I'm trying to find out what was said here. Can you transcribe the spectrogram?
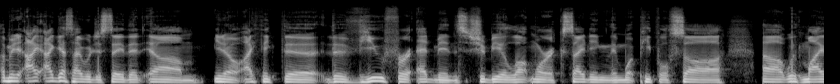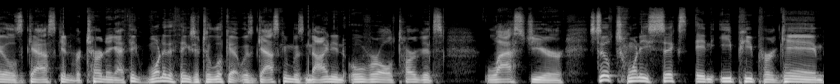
I mean, I, I, guess I would just say that, um, you know, I think the the view for Edmonds should be a lot more exciting than what people saw uh, with Miles Gaskin returning. I think one of the things you have to look at was Gaskin was nine in overall targets last year. Still 26 in EP per game,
